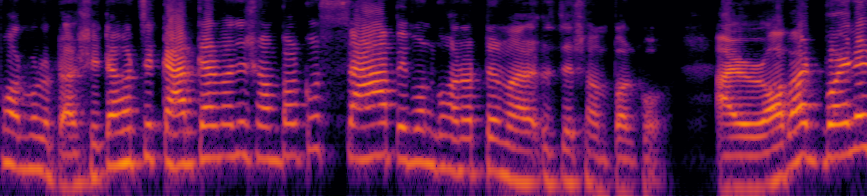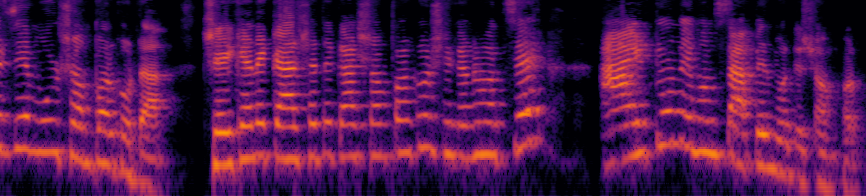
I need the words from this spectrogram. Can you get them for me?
ফর্মুলাটা, সেটা হচ্ছে কার কার মাঝে সম্পর্ক? চাপ এবং ঘনত্বের মাঝে সম্পর্ক। আর রবার্ট বয়েলের যে মূল সম্পর্কটা, সেইখানে কার সাথে কার সম্পর্ক? সেখানে হচ্ছে আয়তন এবং চাপের মধ্যে সম্পর্ক।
